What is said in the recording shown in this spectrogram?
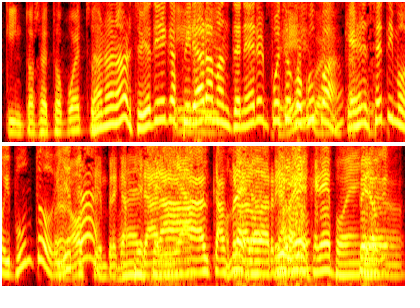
quinto sexto puesto. No, no, no, el Sevilla tiene que aspirar Y- a mantener el puesto Sí, que ocupa, bueno, que es el séptimo y punto, Bueno, y ya no, está. siempre hay que aspirar a alcanzar arriba. Yo ¿eh? discrepo, ¿eh? Pero- yo,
